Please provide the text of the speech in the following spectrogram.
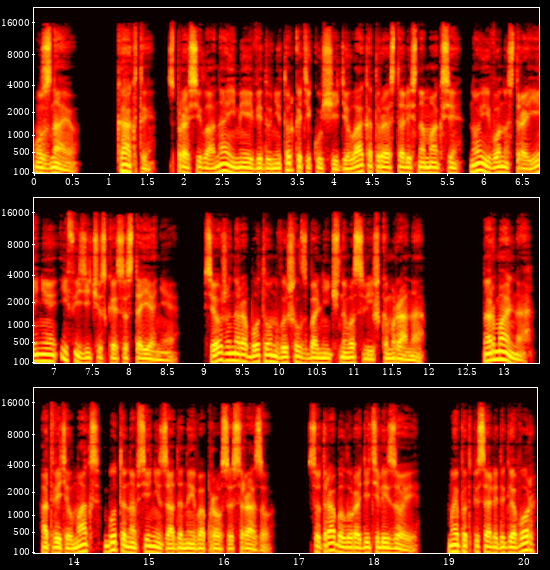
Узнаю. Как ты?» — спросила она, имея в виду не только текущие дела, которые остались на Максе, но и его настроение и физическое состояние. Все же на работу он вышел с больничного слишком рано. «Нормально», — ответил Макс, будто на все незаданные вопросы сразу. С утра был у родителей Зои. Мы подписали договор,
